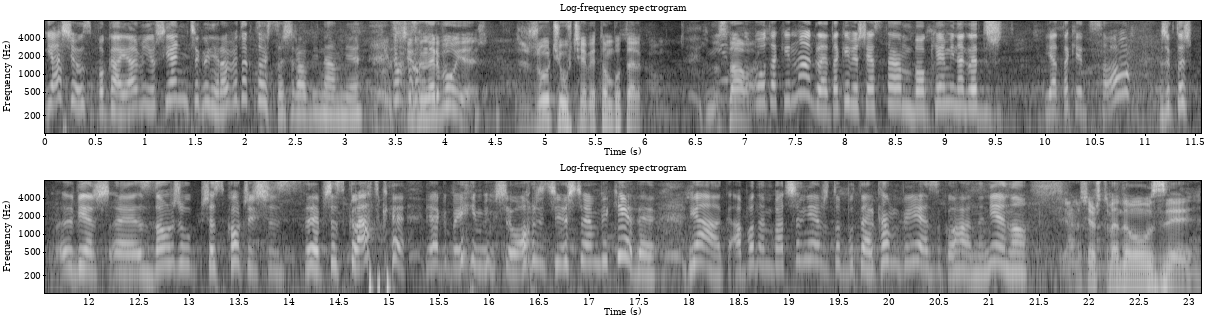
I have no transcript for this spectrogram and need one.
ja się uspokajam i już ja niczego nie robię, to ktoś coś robi na mnie. Już się zdenerwujesz, że rzucił w ciebie tą butelką. Nie, bo Dostała. to było takie nagle, takie wiesz, ja stałam bokiem i nagle drz, ja takie co? Że ktoś, wiesz, e, zdążył przeskoczyć z, przez klatkę, jakby i mi przyłożyć jeszcze, ja mówię, kiedy? Jak? A potem patrzę, nie, że to butelka, mówię, Jezu, kochany, nie no. Ja myślę, że to będą łzy,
